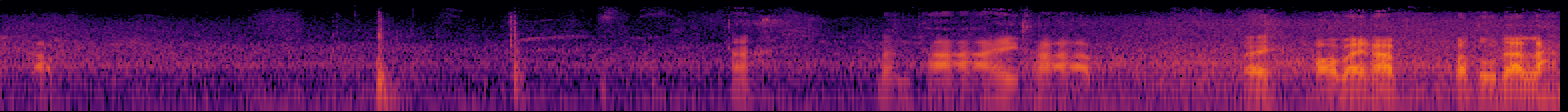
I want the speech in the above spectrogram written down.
นะครับ อะด้านท้ายครับเอ้ยขอไปครับ ประตูด้านล่าง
